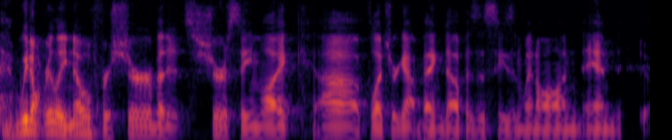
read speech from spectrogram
we don't really know for sure, but it sure seemed like uh, Fletcher got banged up as the season went on. And, yeah.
